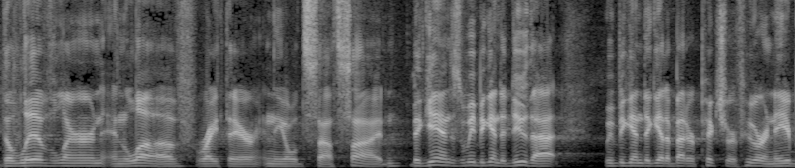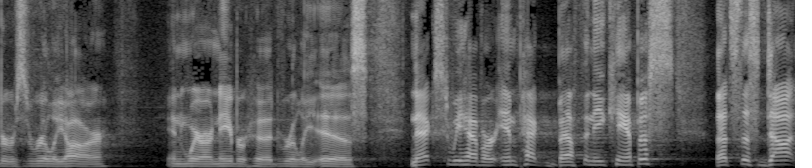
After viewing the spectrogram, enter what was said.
the live, learn, and love right there in the old South Side. Begins, we begin to do that, we begin to get a better picture of who our neighbors really are and where our neighborhood really is. Next, we have our Impact Bethany campus. That's this dot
